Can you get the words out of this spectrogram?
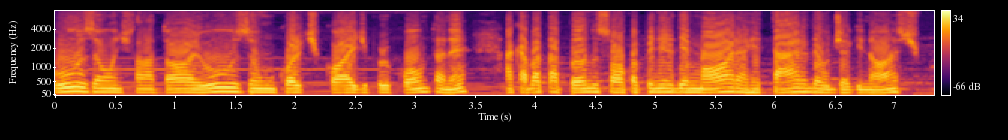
usa um anti-inflamatório, usa um corticoide por conta, né? Acaba tapando o sol com a peneira, demora, retarda o diagnóstico.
